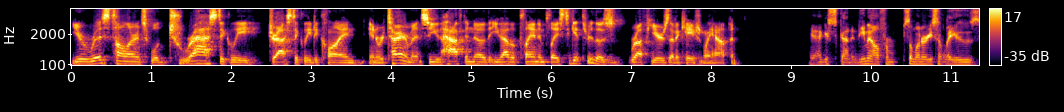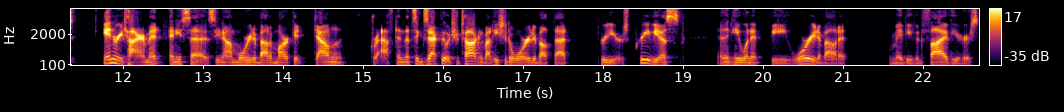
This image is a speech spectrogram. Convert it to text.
your risk tolerance will drastically, drastically decline in retirement. So you have to know that you have a plan in place to get through those rough years that occasionally happen. Yeah, I just got an email from someone recently who's in retirement and he says, you know, I'm worried about a market downdraft. And that's exactly what you're talking about. He should have worried about that three years previous, and then he wouldn't be worried about it, or maybe even five years.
